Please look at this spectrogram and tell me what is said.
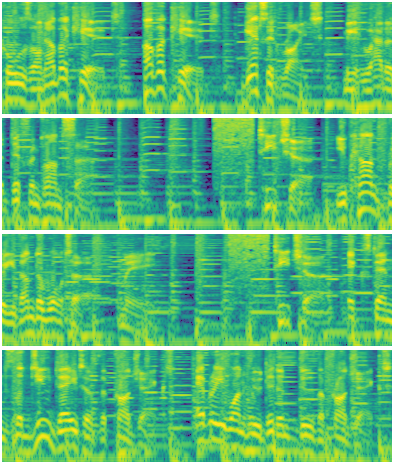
Calls on other kid. Other kid. Gets it right. Me who had a different answer. Teacher. You can't breathe underwater. Me. Teacher. Extends the due date of the project. Everyone who didn't do the project.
